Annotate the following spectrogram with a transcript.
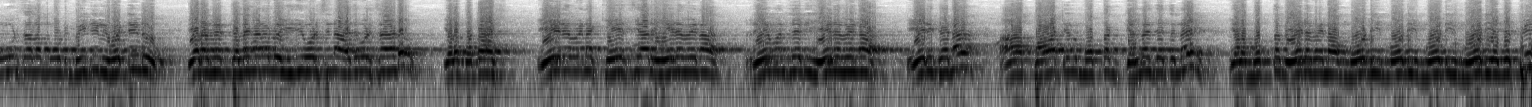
మూడు సార్లు మూడు మీటింగ్లు పెట్టిండు. ఇలా నేను తెలంగాణలో ఇది ఒడిచినా అది ఒడిసినాడు ఇలా మద్రాస్. ఏడవైనా కేసీఆర్ ఏడవైనా రేవంత్ రెడ్డి ఏడవైనా ఏడికైనా ఆ పార్టీలు మొత్తం గెల్లం ఇలా మొత్తం ఏడవైనా మోడీ మోడీ మోడీ మోడీ అని చెప్పి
